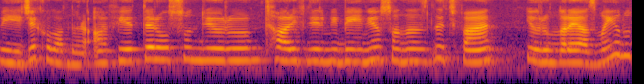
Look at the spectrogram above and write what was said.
ve yiyecek olanlara afiyetler olsun diyorum. Tariflerimi beğeniyorsanız lütfen yorumlara yazmayı unutmayın.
